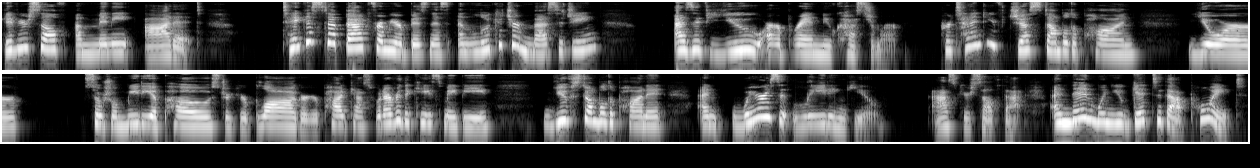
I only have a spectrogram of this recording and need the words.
give yourself a mini audit. Take a step back from your business and look at your messaging as if you are a brand new customer. Pretend you've just stumbled upon your social media post or your blog or your podcast, whatever the case may be. You've stumbled upon it, and where is it leading you? Ask yourself that. And then when you get to that point,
